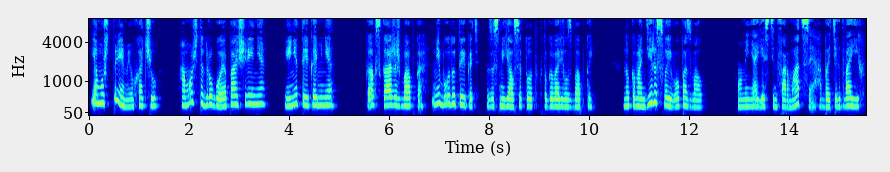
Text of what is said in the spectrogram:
Я, может, премию хочу. А может, и другое поощрение. И не тыкай мне». «Как скажешь, бабка, не буду тыкать», — засмеялся тот, кто говорил с бабкой. Но командира своего позвал. «У меня есть информация об этих двоих.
